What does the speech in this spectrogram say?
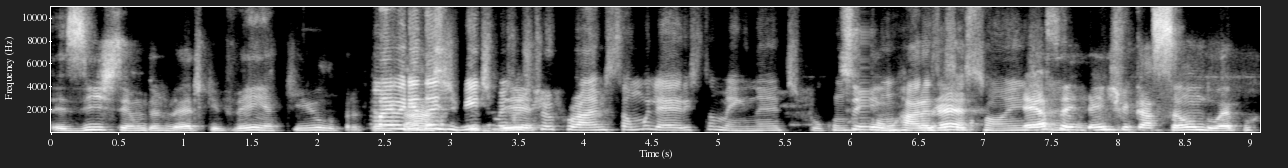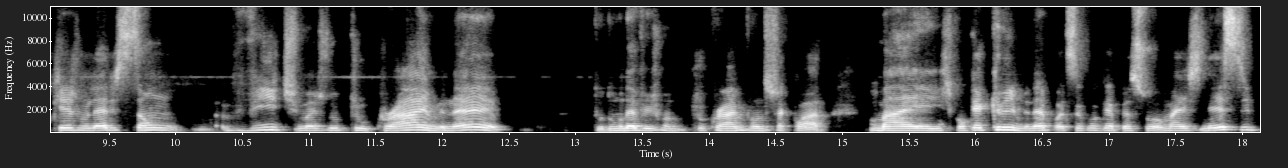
existem muitas mulheres que veem aquilo para A maioria das vítimas de true crime são mulheres também, né? Tipo, com, Sim, com raras né? exceções. Essa é. identificação do é porque as mulheres são vítimas do true crime, né? Todo mundo é vítima do true crime, vamos deixar claro. Mas qualquer crime, né? Pode ser qualquer pessoa. Mas nesse,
